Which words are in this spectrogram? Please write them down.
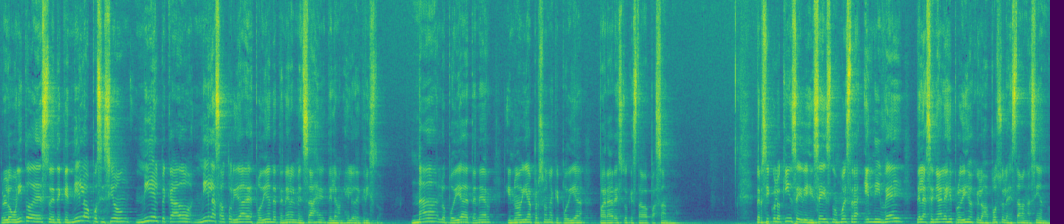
Pero lo bonito de esto es de que ni la oposición, ni el pecado, ni las autoridades podían detener el mensaje del Evangelio de Cristo. Nada lo podía detener y no había persona que podía parar esto que estaba pasando. Versículo 15 y 16 nos muestra el nivel de las señales y prodigios que los apóstoles estaban haciendo.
